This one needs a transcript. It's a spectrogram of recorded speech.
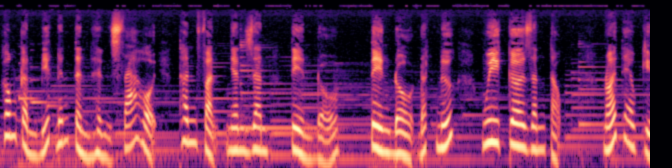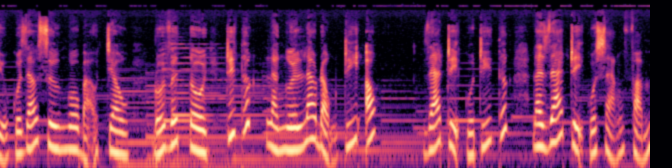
không cần biết đến tình hình xã hội, thân phận nhân dân, tiền đổ, tiền đồ đất nước, nguy cơ dân tộc. Nói theo kiểu của giáo sư Ngô Bảo Châu, đối với tôi, trí thức là người lao động trí óc. Giá trị của trí thức là giá trị của sản phẩm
